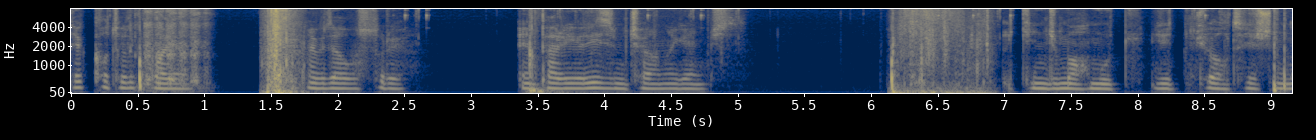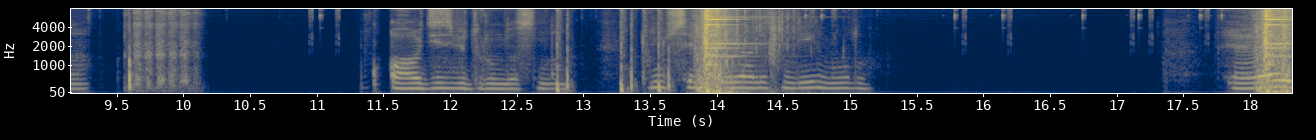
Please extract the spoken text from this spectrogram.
Tek Katolik bayan. Ha bir de Avusturya. Emperyalizm çağına gelmiş. İkinci Mahmut 76 yaşında. Aciz bir durumdasın lan. Tunus senin eyaletin değil mi oğlum? Hey!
